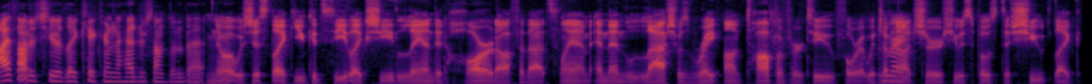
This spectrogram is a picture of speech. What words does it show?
I thought that she would like kick her in the head or something, but No, it was just like you could see like she landed hard off of that slam, and then Lash was right on top of her too for it, which I'm Right. not sure she was supposed to shoot like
